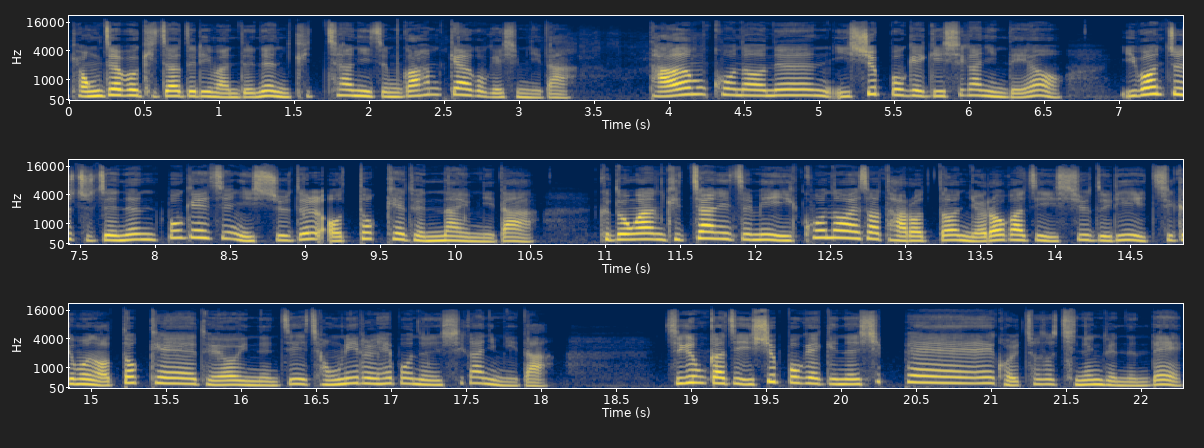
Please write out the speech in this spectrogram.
경제부 기자들이 만드는 귀차니즘과 함께하고 계십니다. 다음 코너는 이슈 뽀개기 시간인데요. 이번 주 주제는 뽀개진 이슈들 어떻게 됐나입니다. 그동안 귀차니즘이 이 코너에서 다뤘던 여러 가지 이슈들이 지금은 어떻게 되어 있는지 정리를 해보는 시간입니다. 지금까지 이슈 뽀개기는 10회에 걸쳐서 진행됐는데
